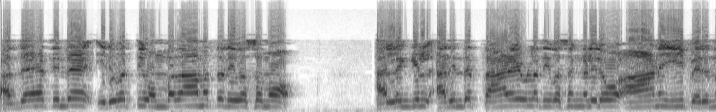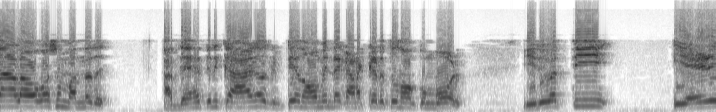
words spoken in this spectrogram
അദ്ദേഹത്തിന്റെ ഇരുപത്തി ഒമ്പതാമത്തെ ദിവസമോ അല്ലെങ്കിൽ അതിന്റെ താഴെയുള്ള ദിവസങ്ങളിലോ ആണ് ഈ പെരുന്നാൾ ആഘോഷം വന്നത്. അദ്ദേഹത്തിന് ആകെ കിട്ടിയ നോമ്പിന്റെ കണക്കെടുത്ത് നോക്കുമ്പോൾ ഇരുപത്തി ഏഴ്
